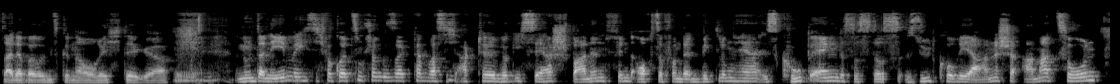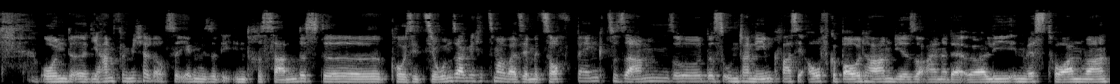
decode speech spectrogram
seid ihr bei uns genau richtig, ja. Ein Unternehmen, welches ich vor kurzem schon gesagt habe, was ich aktuell wirklich sehr spannend finde, auch so von der Entwicklung her, ist Coupang. Das ist das südkoreanische Amazon. Und äh, die haben für mich halt auch so irgendwie so die interessanteste Position, sage ich jetzt mal, weil sie ja mit Softbank zusammen so das Unternehmen quasi aufgebaut haben, die ja so einer der Early-Investoren waren.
